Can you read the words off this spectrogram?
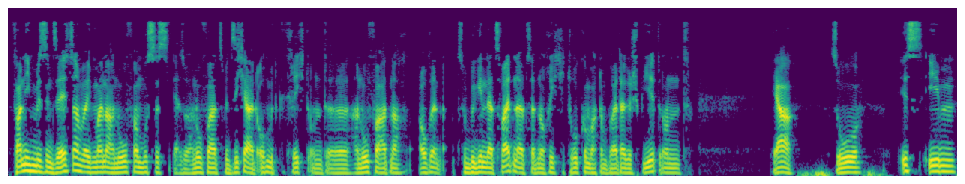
Fand ich ein bisschen seltsam, weil ich meine, Hannover muss das, also Hannover hat es mit Sicherheit auch mitgekriegt und äh, Hannover hat nach auch in, zu Beginn der zweiten Halbzeit noch richtig Druck gemacht und weiter gespielt und ja, so ist eben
